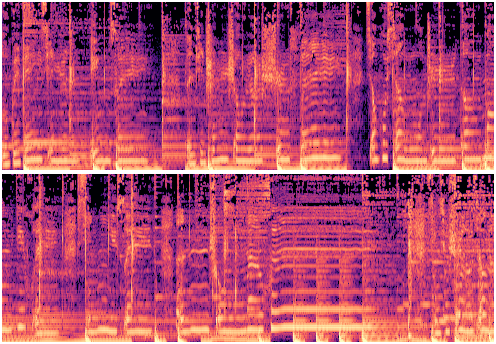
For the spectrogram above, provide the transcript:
富贵被前人定罪，但见尘手惹是非。江湖相望只等梦一回，心已碎，恩重难回。金秋水落，江南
